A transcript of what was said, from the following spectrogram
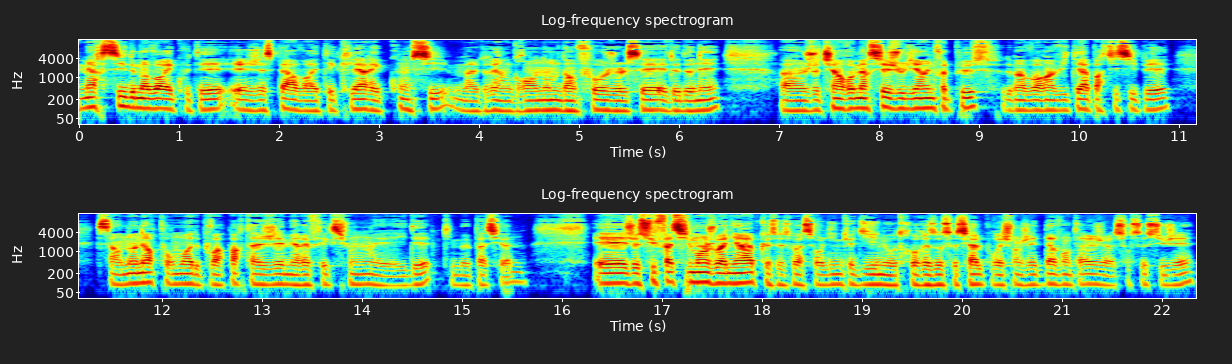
Merci de m'avoir écouté et j'espère avoir été clair et concis malgré un grand nombre d'infos, je le sais, et de données. Euh, je tiens à remercier Julien une fois de plus de m'avoir invité à participer c'est un honneur pour moi de pouvoir partager mes réflexions et idées qui me passionnent. Et je suis facilement joignable, que ce soit sur LinkedIn ou autre réseau social pour échanger davantage sur ce sujet.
